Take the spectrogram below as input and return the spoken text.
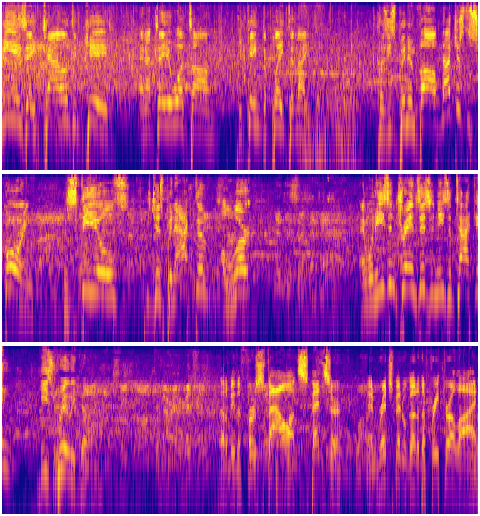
He is a talented kid. And I tell you what, Tom, he came to play tonight. Because he's been involved, not just the scoring, the steals. He's just been active, alert. And when he's in transition, he's attacking, he's really good. That'll be the first foul on Spencer. And Richmond will go to the free throw line.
